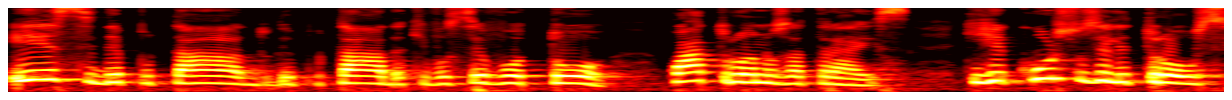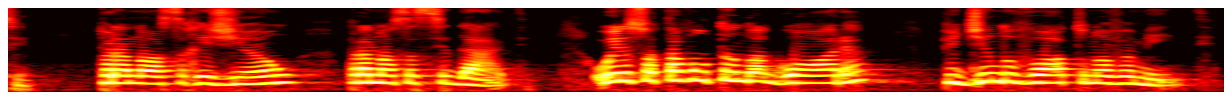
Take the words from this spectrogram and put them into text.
esse deputado, deputada que você votou quatro anos atrás, que recursos ele trouxe para a nossa região, para a nossa cidade? Ou ele só está voltando agora pedindo voto novamente?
